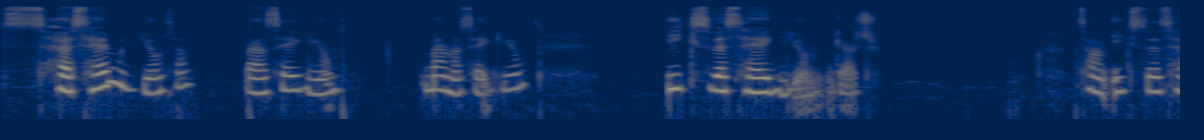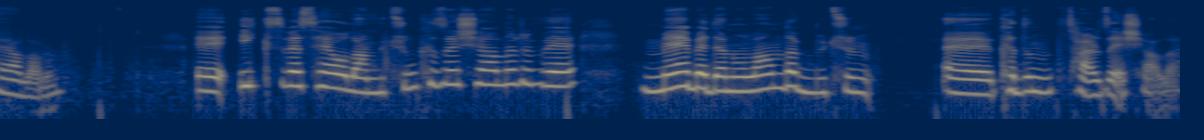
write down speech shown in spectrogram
S, S mi giyiyorsun sen? Ben S giyiyorum. Ben de S giyiyorum. X ve S giyiyorum gerçi. Tamam X ve S alalım. Ee, X ve S olan bütün kız eşyaları ve M beden olan da bütün e, kadın tarzı eşyalar.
